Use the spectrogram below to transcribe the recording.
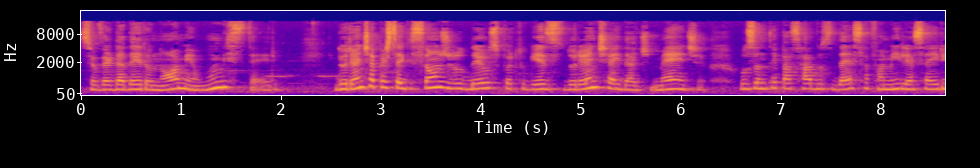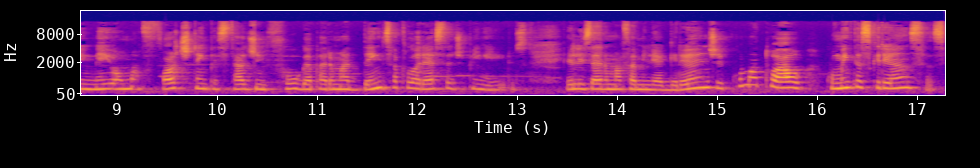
Seu verdadeiro nome é um mistério. Durante a perseguição de judeus portugueses durante a Idade Média, os antepassados dessa família saíram em meio a uma forte tempestade em fuga para uma densa floresta de pinheiros. Eles eram uma família grande, como atual, com muitas crianças,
